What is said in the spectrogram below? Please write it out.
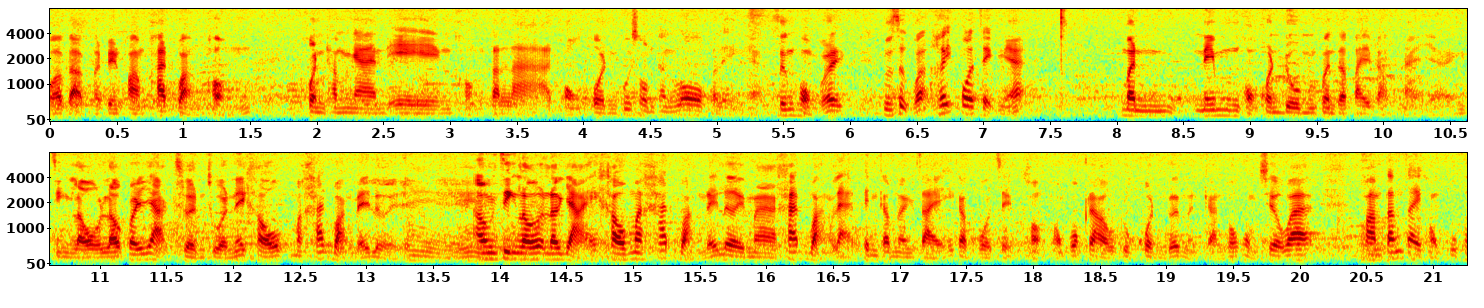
ว่าแบบมันเป็นความคาดหวังของคนทำงานเองของตลาดของคนผู้ชมทั้งโลกอะไรเงี้ยซึ่งผมก็รู้สึกว่าเฮ้ยโปรเจกต์เนี้ย มันในมุมของคนดูมันควรจะไปแบบไหนอะจริงๆเราเราก็อยากเชิญชวนให้เขามาคาดหวังได้เลยอืมเอาจริงๆเราเราอยากให้เขามาคาดหวังได้เลยมาคาดหวังและเป็นกำลังใจให้กับโปรเจกต์ของของพวกเราทุกคนด้วยเหมือนกันเพราะผมเชื่อว่าความตั้งใจของผู้ผ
